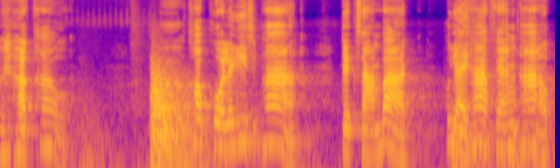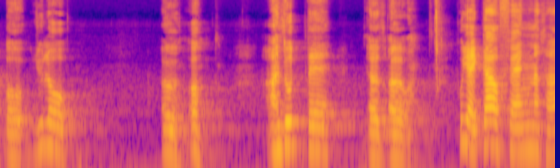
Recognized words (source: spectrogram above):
เวลาเข้าเออครอบครัวละยี่สิบห้าเด็กสามบาท ผู้ใหญ่ห้าแฟงห้าเออยูโร เออ เอออาดุตเต เออเออ ผู้ใหญ่เก้าแฟงนะคะ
